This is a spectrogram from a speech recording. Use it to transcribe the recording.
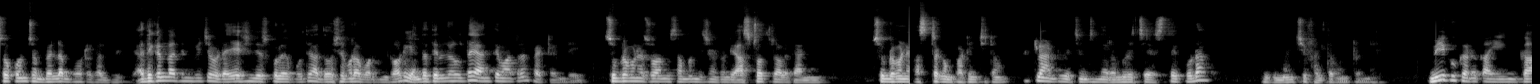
సో కొంచెం బెల్లం పౌడర్ కలిపి అధికంగా తినిపించి డైజెషన్ చేసుకోలేకపోతే ఆ దోషం కూడా పడుతుంది కాబట్టి ఎంత తినగలితే అంతే మాత్రం పెట్టండి. సుబ్రహ్మణ్య స్వామికి సంబంధించినటువంటి అష్టోత్తరాలు కానీ సుబ్రహ్మణ్య అష్టకం పఠించడం ఇట్లాంటివి చిన్న చిన్న రెమెడీ చేస్తే కూడా మీకు మంచి ఫలితం ఉంటుంది. మీకు కనుక ఇంకా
